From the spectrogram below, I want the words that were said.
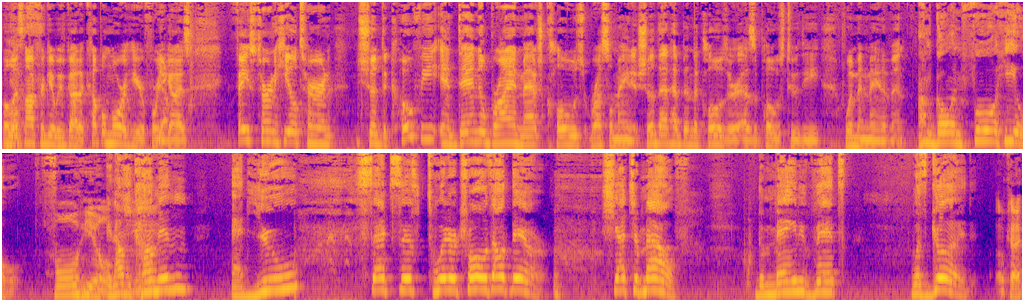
But let's not forget we've got a couple more here for you guys. Face turn, heel turn. Should the Kofi and Daniel Bryan match close WrestleMania? Should that have been the closer as opposed to the women main event? I'm going full heel. full heel And I'm Jeez. coming at you, sexist Twitter trolls out there. Shut your mouth. The main event was good. Okay.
